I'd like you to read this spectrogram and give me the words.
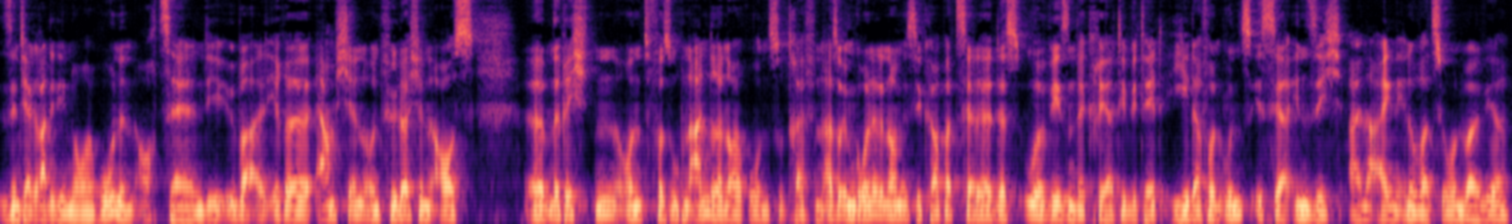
sind ja gerade die Neuronen auch Zellen, die überall ihre Ärmchen und Fühlerchen ausrichten äh, und versuchen, andere Neuronen zu treffen. Also im Grunde genommen ist die Körperzelle das Urwesen der Kreativität. Jeder von uns ist ja in sich eine eigene Innovation, weil wir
